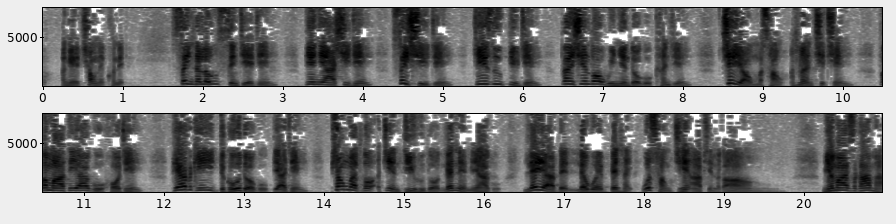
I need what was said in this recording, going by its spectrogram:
6အငယ်6နဲ့9စိတ်နှလုံးစင်ကြယ်ခြင်းပညာရှိခြင်းစိတ်ရှိခြင်းကျေးဇူးပြုခြင်း တန်ရှင်းသောဝိညာဉ်တော်ကိုခံခြင်းချစ်ရောင်မဆောင်အမှန်ချစ်ခြင်းသမာတရားကိုဟောခြင်းဖျားသခင်၏တကိုးတော်ကိုပြခြင်းဖြောင့်မတ်သောအကျင့်ဒီဟုသောလက်နှင့်များကိုလက်ရဘက်လက်ဝဲဘက်၌ဝတ်ဆောင်ခြင်းအပြင်၎င်းမြန်မာစကားမှာ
